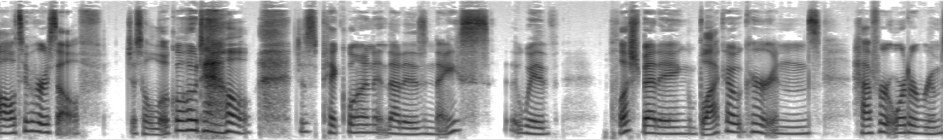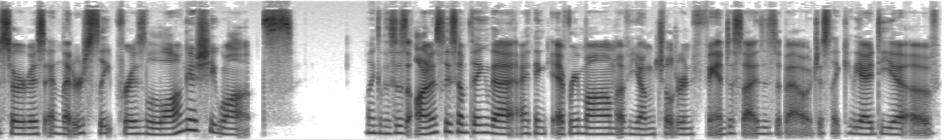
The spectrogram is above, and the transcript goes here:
all to herself, just a local hotel. just pick one that is nice with plush bedding, blackout curtains, have her order room service, and let her sleep for as long as she wants. Like, this is honestly something that I think every mom of young children fantasizes about. Just like the idea of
